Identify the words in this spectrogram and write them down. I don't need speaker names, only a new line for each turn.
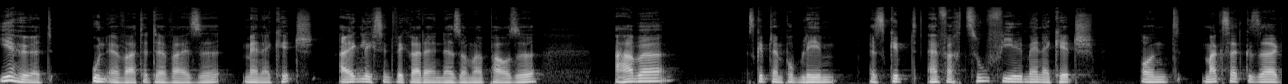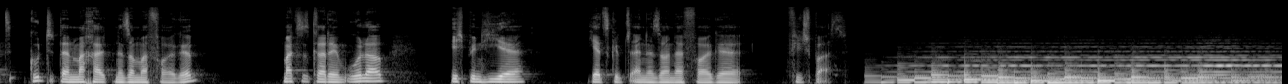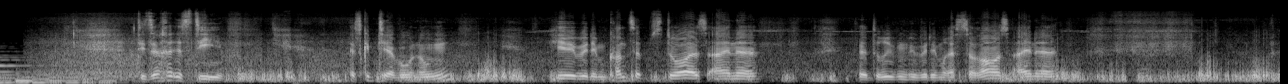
Ihr hört unerwarteterweise Männerkitsch. Eigentlich sind wir gerade in der Sommerpause, aber es gibt ein Problem. Es gibt einfach zu viel Männerkitsch und Max hat gesagt, gut, dann mach halt eine Sommerfolge. Max ist gerade im Urlaub. Ich bin hier. Jetzt gibt's eine Sonderfolge. Viel Spaß. Die Sache ist die, es gibt ja Wohnungen. Hier über dem Concept Store ist eine, da drüben über dem Restaurant ist eine.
